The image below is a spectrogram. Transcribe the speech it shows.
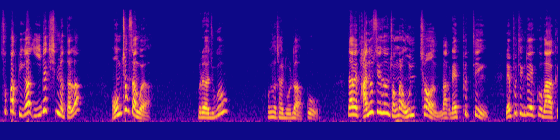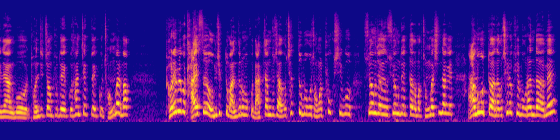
숙박비가 210 몇 달러? 엄청 싼 거야. 그래가지고 거기서 잘 놀다 왔고 그 다음에 바뉴스에서는 정말 온천, 막 래프팅, 래프팅도 했고 막 그냥 뭐 번지 점프도 했고 산책도 했고 정말 막 별의별 거 다 했어요. 음식도 만들어 먹고 낮잠도 자고 책도 보고 정말 푹 쉬고 수영장에서 수영도 했다가 막 정말 신나게 아무것도 안 하고 체력 회복을 한 다음에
